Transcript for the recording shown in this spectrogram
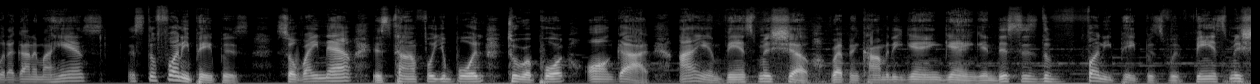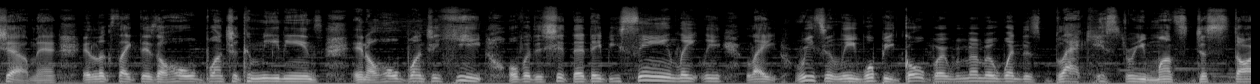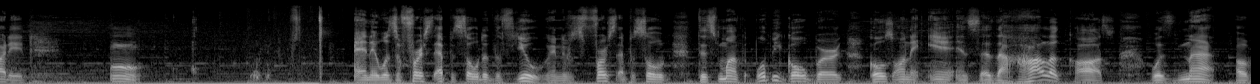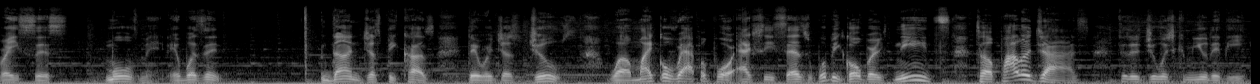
what I got in my hands? It's the funny papers. So right now, it's time for your boy to report on God. I am Vance Michelle, repping Comedy Gang Gang, and this is the funny papers with Vance Michelle, man. It looks like there's a whole bunch of comedians in a whole bunch of heat over the shit that they be seeing lately. Like recently, Whoopi Goldberg. Remember when this Black History Month just started? Mm and it was the first episode of The View, and it was first episode this month. Whoopi Goldberg goes on the end and says the Holocaust was not a racist movement. It wasn't done just because they were just Jews. Well, Michael Rapaport actually says Whoopi Goldberg needs to apologize to the Jewish community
